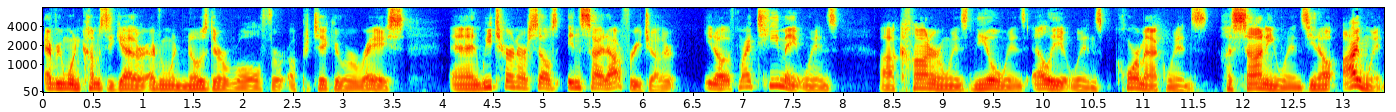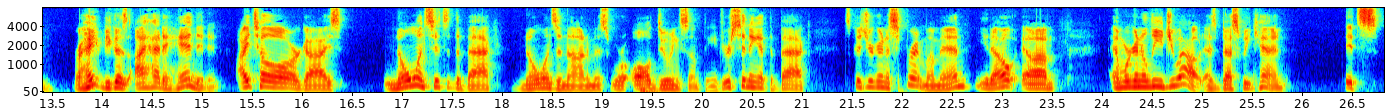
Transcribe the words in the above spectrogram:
everyone comes together. Everyone knows their role for a particular race, and we turn ourselves inside out for each other you know, if my teammate wins, uh, Connor wins, Neil wins, Elliot wins, Cormac wins, Hassani wins, you know, I win, right? Because I had a hand in it. I tell all our guys, no one sits at the back, no one's anonymous. We're all doing something. If you're sitting at the back, it's because you're going to sprint, my man, you know, um, and we're going to lead you out as best we can. It's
